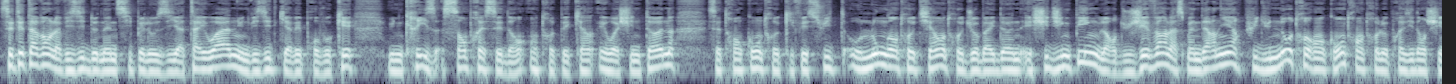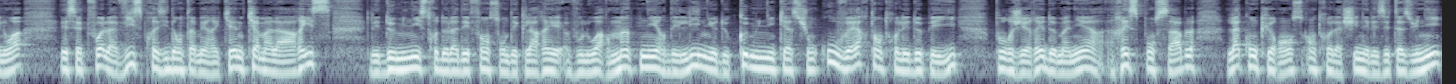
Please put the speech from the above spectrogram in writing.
C'était avant la visite de Nancy Pelosi à Taïwan, une visite qui avait provoqué une crise sans précédent entre Pékin et Washington. Cette rencontre qui fait suite au long entretien entre Joe Biden et Xi Jinping lors du G20 la semaine dernière, puis d'une autre rencontre entre le président chinois et cette fois la vice-présidente américaine Kamala Harris. Les deux ministres de la Défense ont déclaré vouloir maintenir des lignes de communication ouvertes entre les deux pays pour gérer de manière responsable la concurrence entre la Chine et les États-Unis.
